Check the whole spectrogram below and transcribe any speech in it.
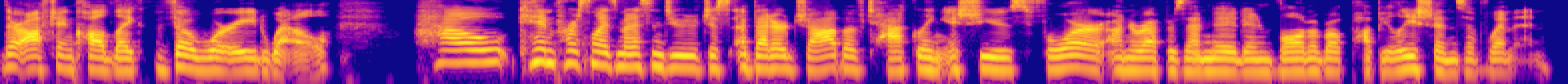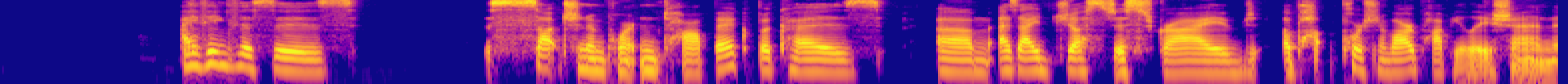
They're often called like the worried well. How can personalized medicine do just a better job of tackling issues for underrepresented and vulnerable populations of women? I think this is such an important topic because, um, as I just described, a po- portion of our population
